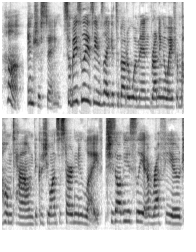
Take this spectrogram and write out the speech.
Huh, interesting. So basically it seems like it's about a woman running away from her hometown because she wants to start a new life. She's obviously a refuge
